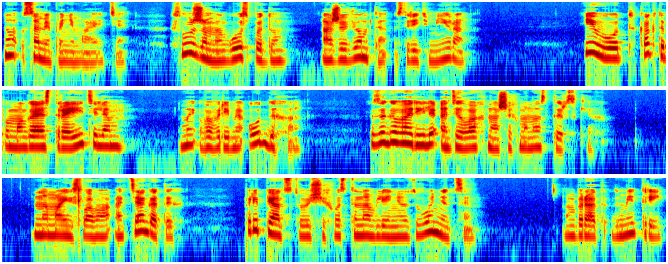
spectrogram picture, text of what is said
Ну, сами понимаете, служим мы Господу, а живем-то средь мира. И вот, как-то помогая строителям, мы во время отдыха заговорили о делах наших монастырских. На мои слова о тяготах, препятствующих восстановлению звонницы, брат Дмитрий,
